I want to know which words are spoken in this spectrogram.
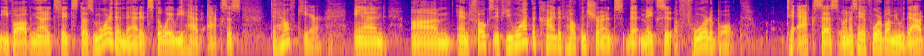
evolve in the United States, does more than that. It's the way we have access to health care. And, um, and folks, if you want the kind of health insurance that makes it affordable, to access. And when I say affordable, I mean without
